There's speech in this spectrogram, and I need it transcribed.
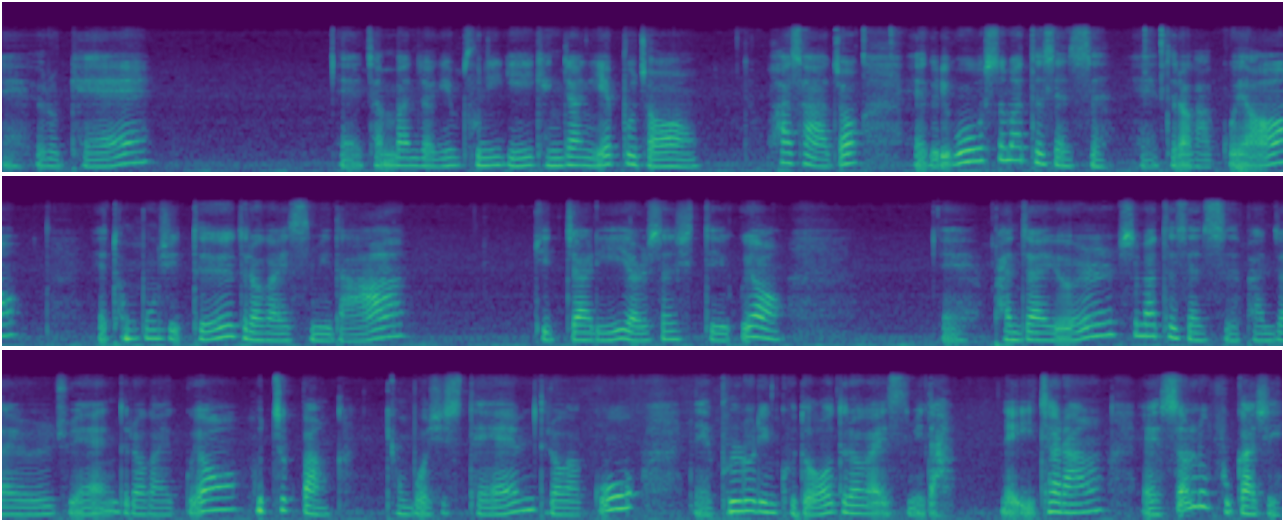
네, 이렇게 네, 전반적인 분위기 굉장히 예쁘죠. 화사하죠. 네, 그리고 스마트 센스 네, 들어갔고요. 네, 통풍 시트 들어가 있습니다. 뒷자리 열선 시트이고요. 네, 반자율, 스마트 센스, 반자율 주행 들어가 있고요. 후측방 경보 시스템 들어갔고, 네, 블루링크도 들어가 있습니다. 네, 이 차량 예, 썰루프까지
